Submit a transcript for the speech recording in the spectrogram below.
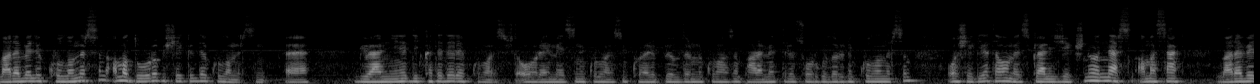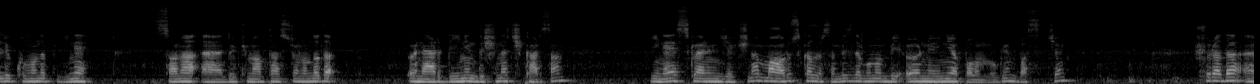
Laravel'i kullanırsın ama doğru bir şekilde kullanırsın. Ee, güvenliğine dikkat ederek kullanırsın. İşte ORM'sini kullanırsın, query builder'ını kullanırsın, parametre sorgularını kullanırsın. O şekilde tamam SQL injection'ı önlersin. Ama sen Laravel'i kullanıp yine sana e, dokümantasyonunda da önerdiğinin dışına çıkarsan yine SQL injection'a maruz kalırsın. Biz de bunun bir örneğini yapalım bugün basitçe. Şurada e,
